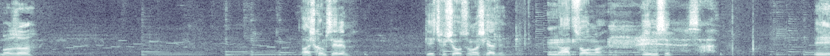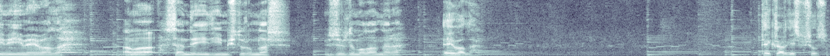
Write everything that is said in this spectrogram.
Bozo, Başkomiserim. Geçmiş olsun, hoş geldin. Rahatsız olma. İyi misin? sağ ol. İyiyim iyiyim eyvallah. Ama sende iyi değilmiş durumlar. Üzüldüm olanlara. Eyvallah. Tekrar geçmiş olsun.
